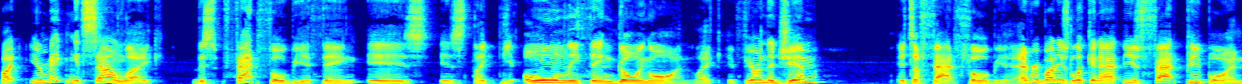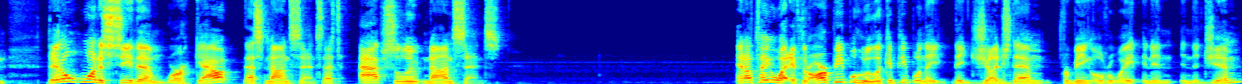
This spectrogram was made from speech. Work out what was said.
But you're making it sound like this fat phobia thing is is like the only thing going on. Like if you're in the gym, it's a fat phobia. Everybody's looking at these fat people and they don't want to see them work out. That's nonsense. That's absolute nonsense. And I'll tell you what, if there are people who look at people and they, they judge them for being overweight and in, in the gym,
